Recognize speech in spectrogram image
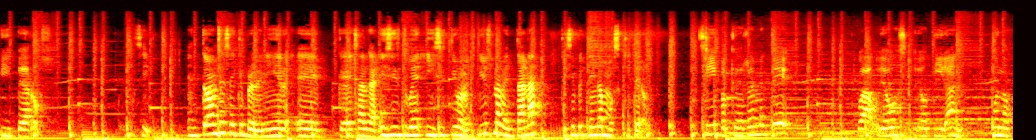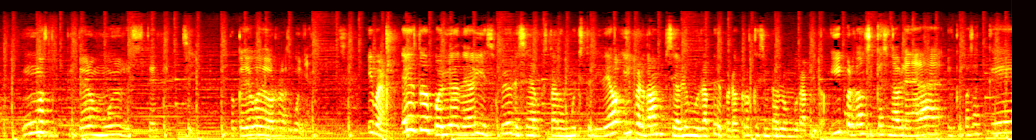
y perros. Entonces hay que prevenir eh, que salgan. Y si, tuve, y si, bueno, si tienes una ventana, que siempre tenga mosquitero. Sí, porque realmente, wow, luego lo tiran. Bueno, un mosquitero muy resistente. Sí. Porque luego lo rasguñan. Y bueno, eso es todo por el video de hoy. Espero les haya gustado mucho este video. Y perdón si hablé muy rápido, pero creo que siempre hablo muy rápido. Y perdón si casi no hablé nada. Lo que pasa es que,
